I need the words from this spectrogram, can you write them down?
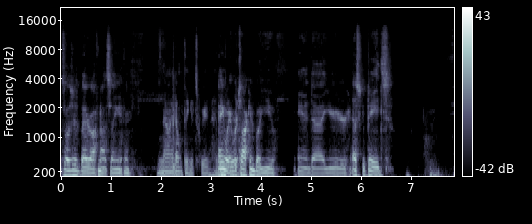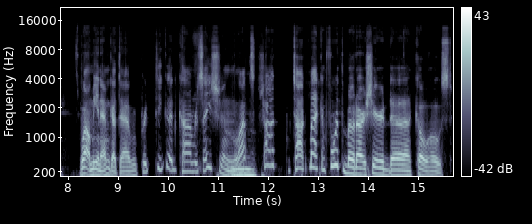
so it's just better off not saying anything. No, I don't think it's weird. I Anyway, we we're talking about you and uh, your escapades. Well, me and Em got to have a pretty good conversation. Lots of talk, talk back and forth about our shared uh, co-host.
